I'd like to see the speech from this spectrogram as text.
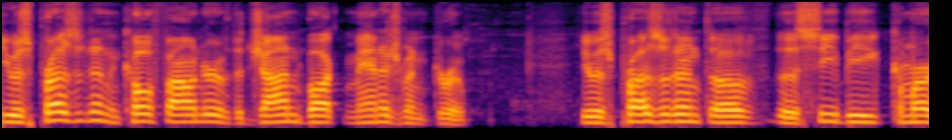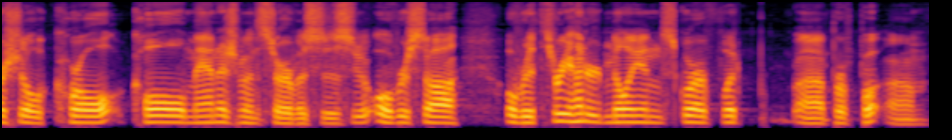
he was president and co founder of the John Buck Management Group. He was president of the CB Commercial Coal, Coal Management Services, who oversaw over 300 million square foot uh, um,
